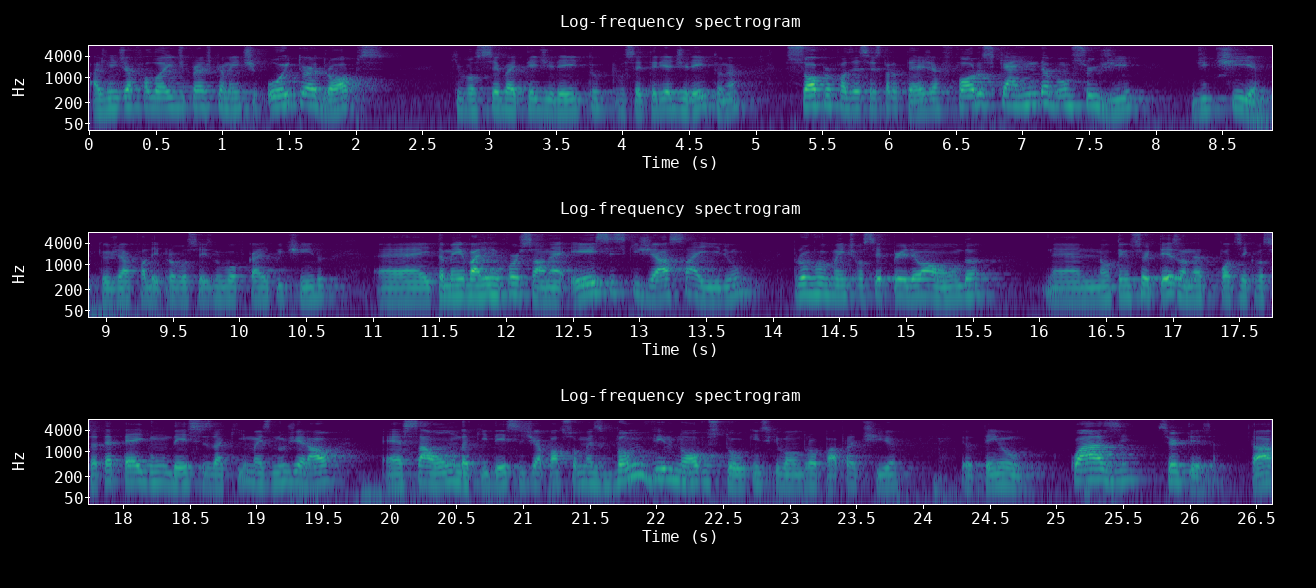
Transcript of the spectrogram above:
a gente já falou aí de praticamente oito airdrops que você vai ter direito, que você teria direito, né? Só por fazer essa estratégia, fora os que ainda vão surgir de tia, que eu já falei para vocês, não vou ficar repetindo. É, e também vale reforçar, né? Esses que já saíram, provavelmente você perdeu a onda. Né? Não tenho certeza, né? Pode ser que você até pegue um desses aqui, mas no geral, essa onda aqui desses já passou. Mas vão vir novos tokens que vão dropar para tia. Eu tenho quase certeza, tá?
